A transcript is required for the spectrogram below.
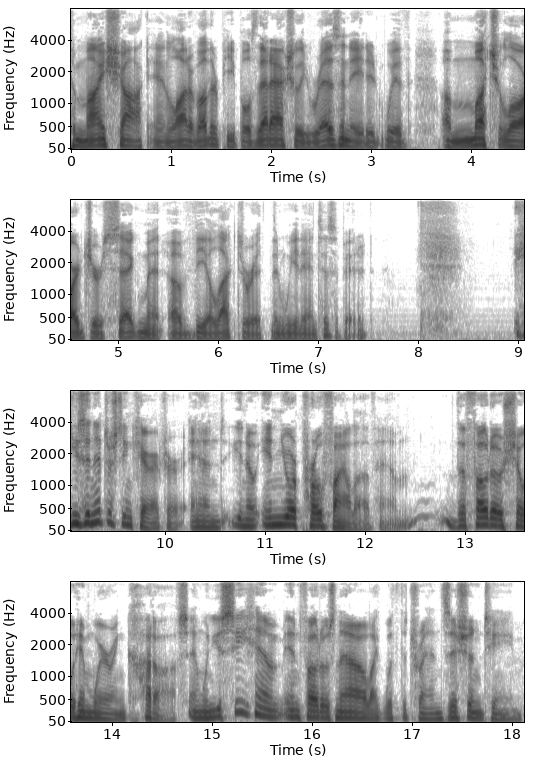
to my shock and a lot of other people's, that actually resonated with a much larger segment of the electorate than we had anticipated. He's an interesting character, and you know, in your profile of him, the photos show him wearing cutoffs. And when you see him in photos now, like with the transition team,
